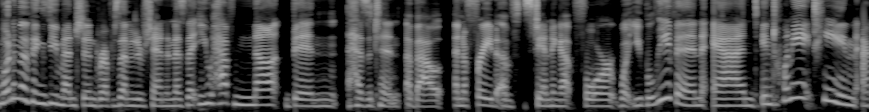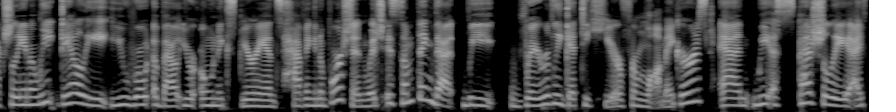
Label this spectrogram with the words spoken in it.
One of the things you mentioned, Representative Shannon, is that you have not been hesitant about and afraid of standing up for what you believe in. And in 2018, actually, in Elite Daily, you wrote about your own experience having an abortion, which is something that we rarely get to hear from lawmakers. And we especially, I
